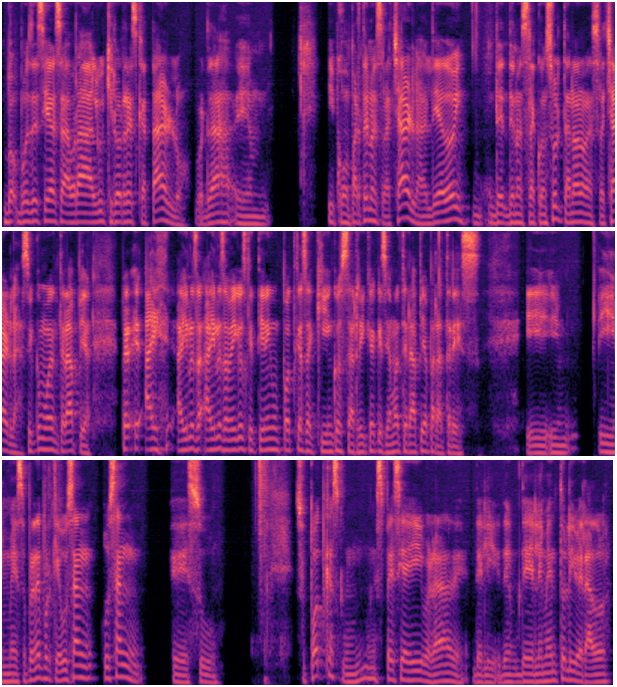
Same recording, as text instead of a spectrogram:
vos decías ahora algo quiero rescatarlo, ¿verdad? Em, y como parte de nuestra charla el día de hoy, de, nuestra consulta, no, nuestra charla, así como en terapia. Pero eh, hay, hay, unos, hay unos amigos que tienen un podcast aquí en Costa Rica que se llama Terapia para Tres. Y, y, me sorprende porque usan, usan eh, su, su podcast como una especie ahí, ¿verdad? De, de, de, elemento liberador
